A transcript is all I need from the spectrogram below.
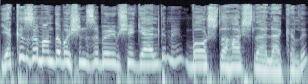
Yakın zamanda başınıza böyle bir şey geldi mi? Borçla harçla alakalı.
